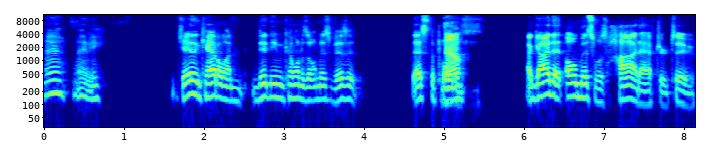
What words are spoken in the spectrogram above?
Yeah, maybe. Jalen Catalon didn't even come on his Ole Miss visit. That's the point. No. A guy that Ole Miss was hot after too.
